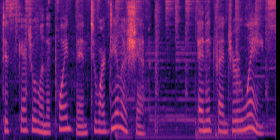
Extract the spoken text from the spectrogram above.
to schedule an appointment to our dealership. An adventure awaits.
